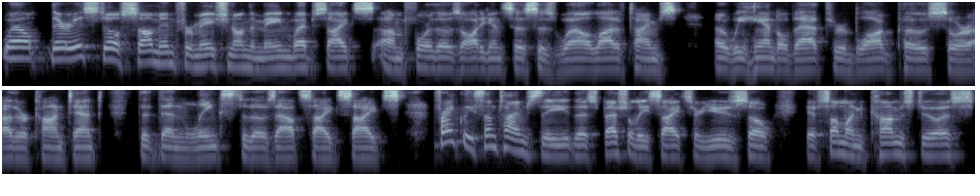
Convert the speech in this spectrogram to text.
well, there is still some information on the main websites um, for those audiences as well. A lot of times uh, we handle that through blog posts or other content that then links to those outside sites. Frankly, sometimes the the specialty sites are used. So if someone comes to us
